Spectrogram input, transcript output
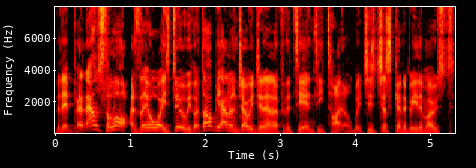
but they've announced a lot as they always do we got darby Allin and joey janela for the tnt title which is just going to be the most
